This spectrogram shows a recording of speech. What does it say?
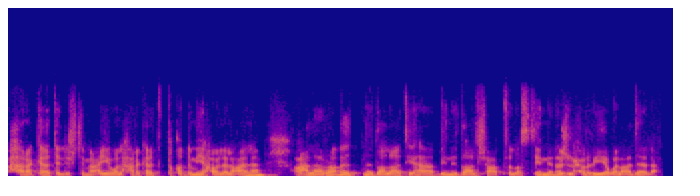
الحركات الاجتماعية والحركات التقدمية حول العالم على ربط نضالاتها بنضال شعب فلسطين من أجل الحرية والعدالة.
